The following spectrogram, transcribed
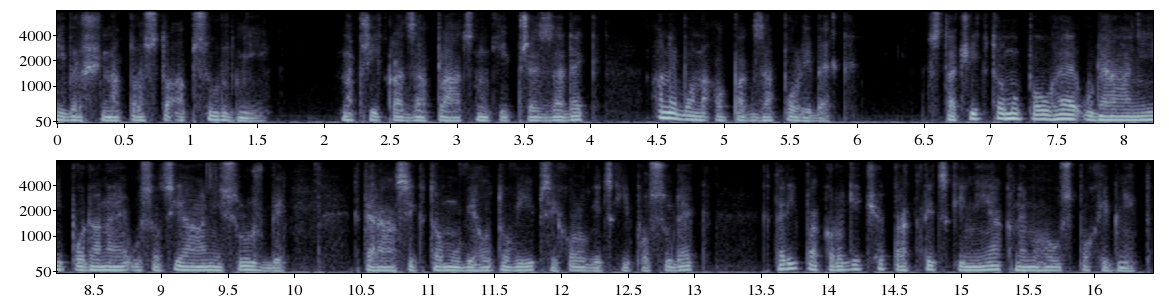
nýbrž naprosto absurdní. Například za plácnutí přes zadek, anebo naopak za polibek. Stačí k tomu pouhé udání podané u sociální služby, která si k tomu vyhotoví psychologický posudek, který pak rodiče prakticky nijak nemohou spochybnit.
